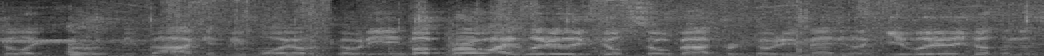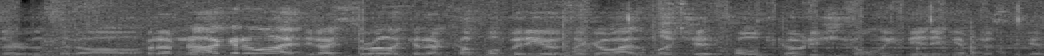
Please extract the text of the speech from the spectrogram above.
feel like flirt with me back and be loyal to Cody. But bro, I literally feel so bad for Cody, man. Like he literally doesn't deserve this at all. But I'm not gonna lie, dude. I swear, like in a couple videos ago, I legit told Cody she's only dating him just to get.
